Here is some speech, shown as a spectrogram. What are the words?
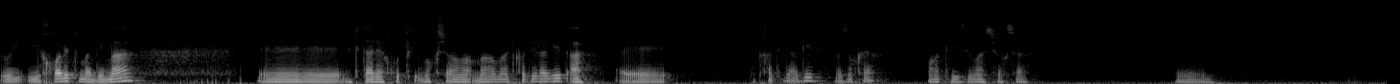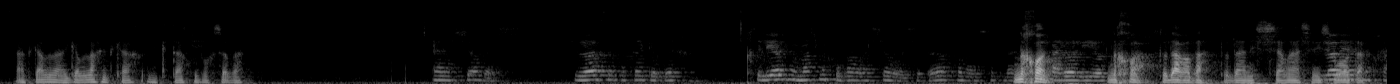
היא יכולת מדהימה. אה, נקטע לי החוט עכשיו, מה, מה התחלתי להגיד? אה, מה התחלתי להגיד? לא זוכר. אמרתי איזה משהו עכשיו. אה, את גם, גם לך נקטע חוט מחשבה. על השורש, שלא לעשות אחרי גביך. של להיות ממש מחובר לשורש, אתה לא יכול להרשות לעצמך נכון, לא להיות נכון, נוכח. תודה רבה, תודה נשמה שנשמור לא אותך.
